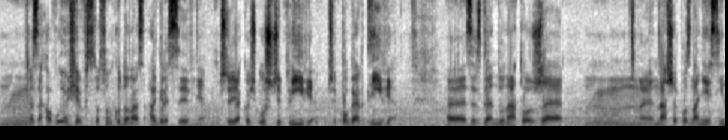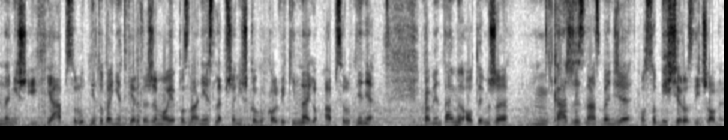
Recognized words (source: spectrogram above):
mm, zachowują się w stosunku do nas agresywnie, czy jakoś uszczypliwie, czy pogardliwie, e, ze względu na to, że mm, nasze poznanie jest inne niż ich, ja absolutnie tutaj nie twierdzę, że moje poznanie jest lepsze niż kogokolwiek innego. Absolutnie nie. Pamiętajmy o tym, że mm, każdy z nas będzie osobiście rozliczony.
